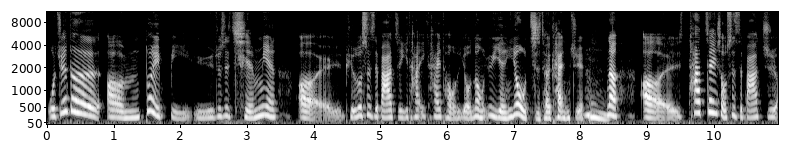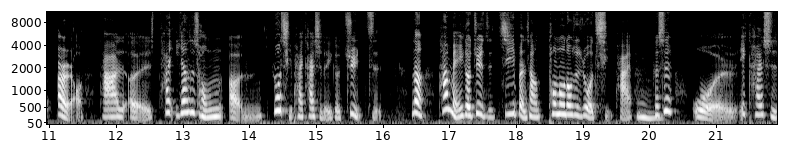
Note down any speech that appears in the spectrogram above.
我觉得，嗯，对比于就是前面。呃，比如说四十八之一，它一开头有那种欲言又止的感觉。嗯，那呃，它这一首四十八之二哦，它呃，它一样是从嗯、呃、弱起拍开始的一个句子。那它每一个句子基本上通通都是弱起拍。嗯，可是我一开始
